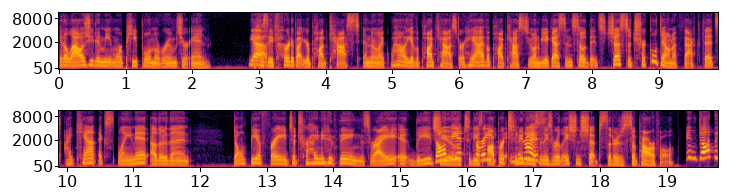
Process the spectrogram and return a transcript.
It allows you to meet more people in the rooms you're in. Yeah. Because they've heard about your podcast and they're like, wow, you have a podcast, or hey, I have a podcast. Do you want to be a guest? And so it's just a trickle down effect that's, I can't explain it other than don't be afraid to try new things, right? It leads don't you to these opportunities yes. and these relationships that are just so powerful. And don't be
